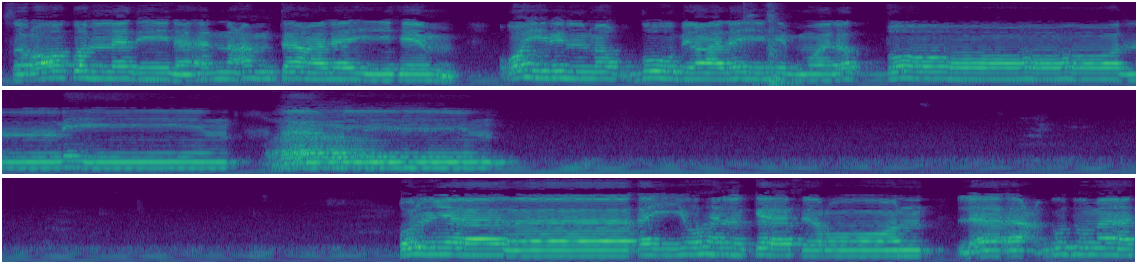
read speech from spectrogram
صراط الذين أنعمت عليهم غير المغضوب عليهم ولا الضالين. آمين. قل يا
